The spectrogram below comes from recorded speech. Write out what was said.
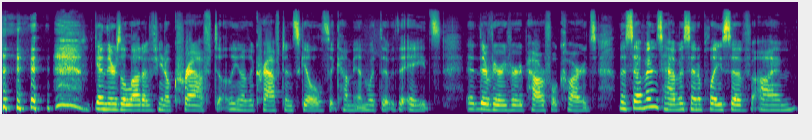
and there's a lot of, you know, craft, you know, the craft and skills that come in with the, the eights. Uh, they're very, very powerful cards. The sevens have us in a place of um,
